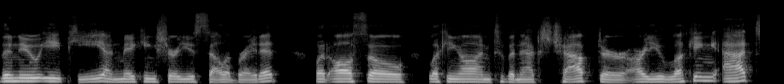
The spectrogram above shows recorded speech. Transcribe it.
the new EP and making sure you celebrate it, but also looking on to the next chapter. Are you looking at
